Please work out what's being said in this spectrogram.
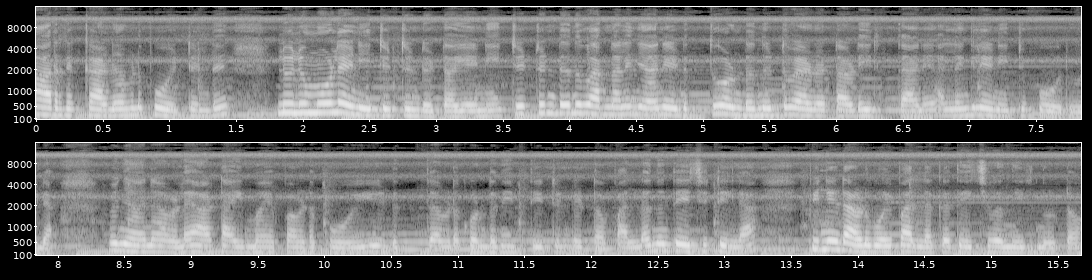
ആറരക്കാണ് അവൾ പോയിട്ടുണ്ട്. ലുലുമോൾ എണീറ്റിട്ടുണ്ട് കേട്ടോ എണീറ്റിട്ടുണ്ട് എന്ന് പറഞ്ഞാൽ ഞാൻ എടുത്തു കൊണ്ടുവന്നിട്ട് വേണം കേട്ടോ അവിടെ ഇരുത്താൻ അല്ലെങ്കിൽ എണീറ്റ് പോരൂല. അപ്പോൾ ഞാൻ അവളെ ആ ടൈമായപ്പോൾ അവിടെ പോയി എടുത്ത് അവിടെ കൊണ്ടുവന്ന് ഇരുത്തിയിട്ടുണ്ട് കേട്ടോ പല്ലൊന്നും തേച്ചിട്ടില്ല. പിന്നീട് അവൾ പോയി പല്ലൊക്കെ തേച്ച് വന്നിരുന്നു കേട്ടോ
